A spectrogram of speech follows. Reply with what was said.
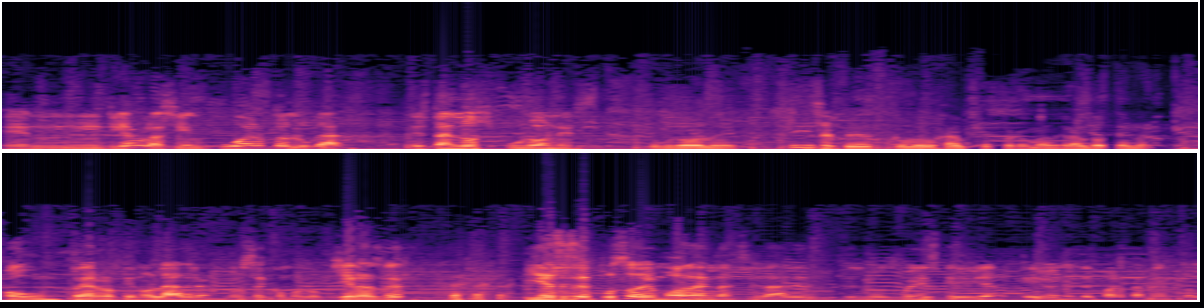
En, digámoslo así, en cuarto lugar están los hurones. Tiburones. Sí, Se- pues es como un hámster, pero más grandote, ¿no? o un perro que no ladra, no sé, como lo quieras ver. Y ese se puso de moda en las ciudades, en los güeyes que vivían, que viven en departamentos,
